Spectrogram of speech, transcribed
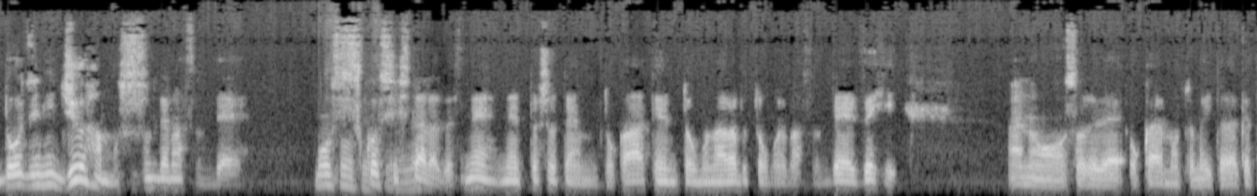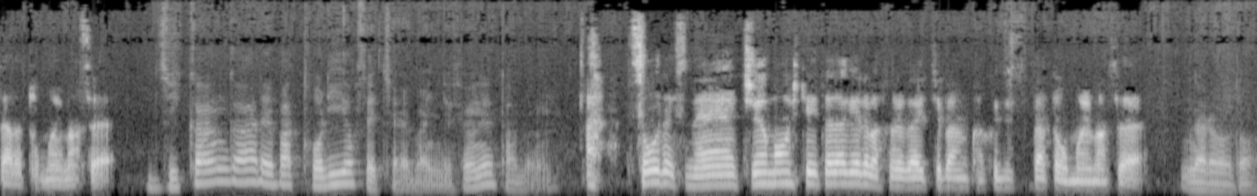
同時に重版も進んでますんで、もう少ししたらですね、ネット書店とか店頭も並ぶと思いますんで、ぜひ、あの、それでお買い求めいただけたらと思います。時間があれば取り寄せちゃえばいいんですよね多分あ、そうですね。注文していただければそれが一番確実だと思います。なるほど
